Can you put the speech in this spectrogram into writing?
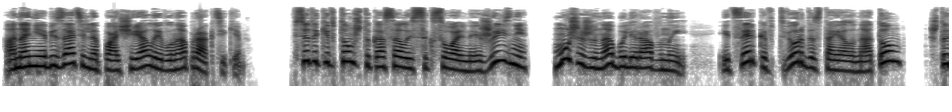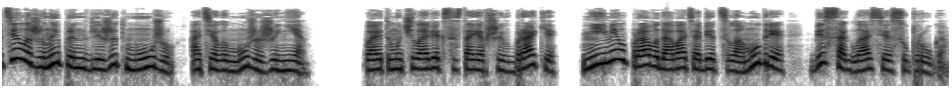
она не обязательно поощряла его на практике. Все-таки в том, что касалось сексуальной жизни, муж и жена были равны, и церковь твердо стояла на том, что тело жены принадлежит мужу, а тело мужа — жене. Поэтому человек, состоявший в браке, не имел права давать обет целомудрия без согласия супруга.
